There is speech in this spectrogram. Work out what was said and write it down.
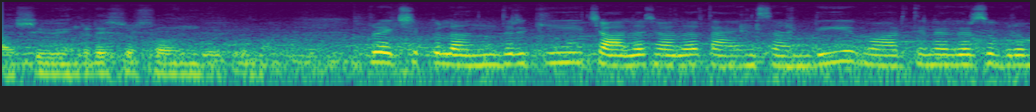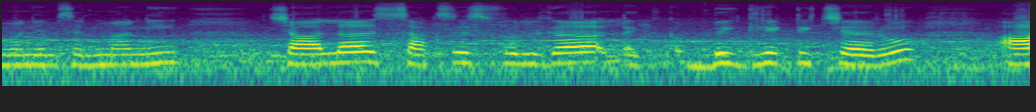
ఆ శ్రీ వెంకటేశ్వర స్వామిని కోరుకున్నాం. ప్రేక్షకులందరికీ చాలా చాలా థ్యాంక్స్ అండి. మారుతినగర్ సుబ్రహ్మణ్యం సినిమాని చాలా సక్సెస్ఫుల్గా లైక్ బిగ్ హిట్ ఇచ్చారు. ఆ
